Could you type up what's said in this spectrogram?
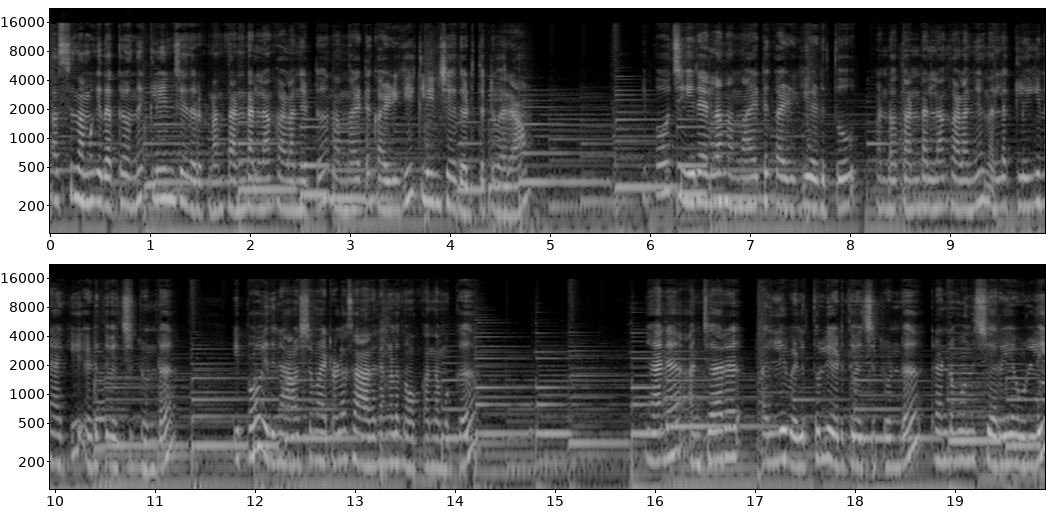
ഫസ്റ്റ് നമുക്കിതൊക്കെ ഒന്ന് ക്ലീൻ ചെയ്തെടുക്കണം. തണ്ടെല്ലാം കളഞ്ഞിട്ട് നന്നായിട്ട് കഴുകി ക്ലീൻ ചെയ്തെടുത്തിട്ട് വരാം. ചീരയെല്ലാം നന്നായിട്ട് കഴുകി എടുത്തു കണ്ടോ തണ്ടെല്ലാം കളഞ്ഞ് നല്ല ക്ലീനാക്കി എടുത്തു വെച്ചിട്ടുണ്ട്. ഇപ്പോൾ ഇതിനാവശ്യമായിട്ടുള്ള സാധനങ്ങൾ നോക്കാം നമുക്ക്. ഞാൻ അഞ്ചാറ് അല്ലി വെളുത്തുള്ളി എടുത്തു വെച്ചിട്ടുണ്ട്. രണ്ട് മൂന്ന് ചെറിയ ഉള്ളി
